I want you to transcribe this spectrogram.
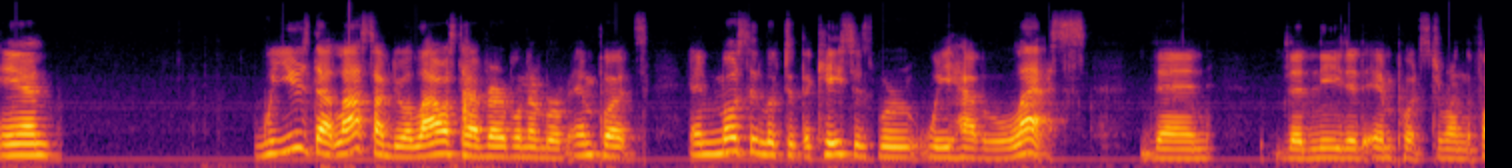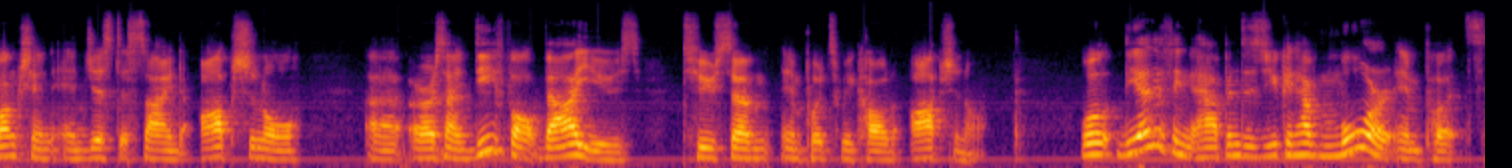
And we used that last time to allow us to have variable number of inputs and mostly looked at the cases where we have less than the needed inputs to run the function and just assigned optional uh, or assigned default values to some inputs we called optional. Well, the other thing that happens is you can have more inputs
